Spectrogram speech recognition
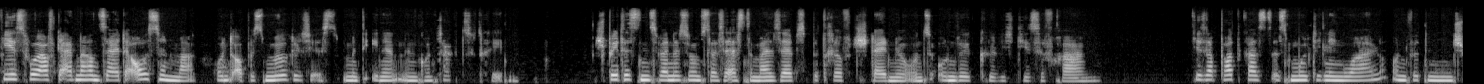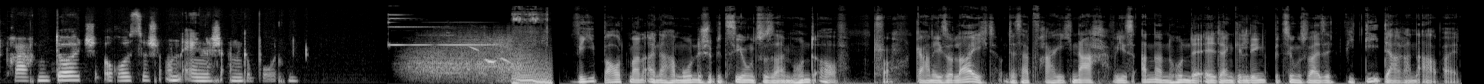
Wie es wohl auf der anderen Seite aussehen mag und ob es möglich ist, mit ihnen in Kontakt zu treten? Spätestens wenn es uns das erste Mal selbst betrifft, stellen wir uns unwillkürlich diese Fragen. Dieser Podcast ist multilingual und wird in den Sprachen Deutsch, Russisch und Englisch angeboten. Wie baut man eine harmonische Beziehung zu seinem Hund auf? Puh, gar nicht so leicht. Und deshalb frage ich nach, wie es anderen Hundeeltern gelingt, beziehungsweise wie die daran arbeiten.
